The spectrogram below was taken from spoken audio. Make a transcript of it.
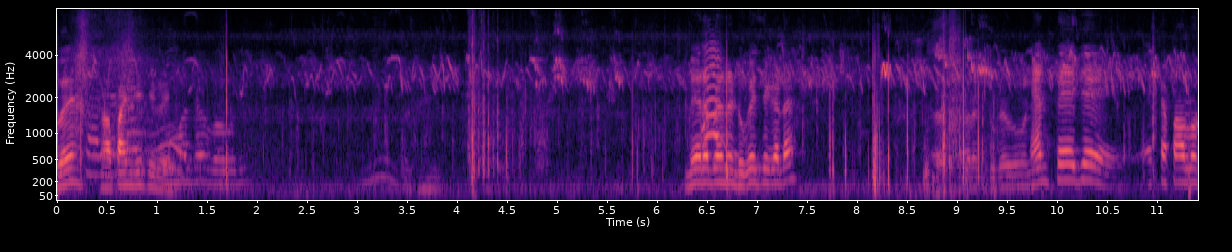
মেয়েরা বেনে ঢুকাইছে কাটা এনতে যে একটা পাওলো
